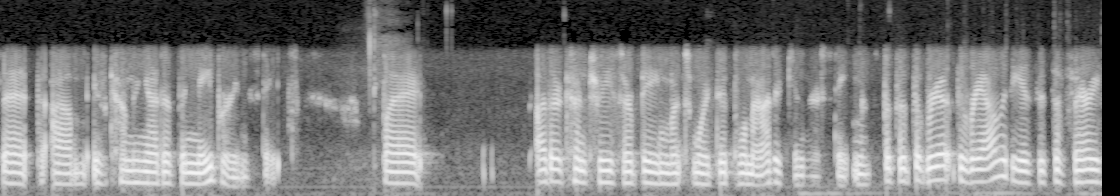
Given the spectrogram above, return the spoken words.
that um, is coming out of the neighboring states. But other countries are being much more diplomatic in their statements. But the the, rea- the reality is, it's a very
